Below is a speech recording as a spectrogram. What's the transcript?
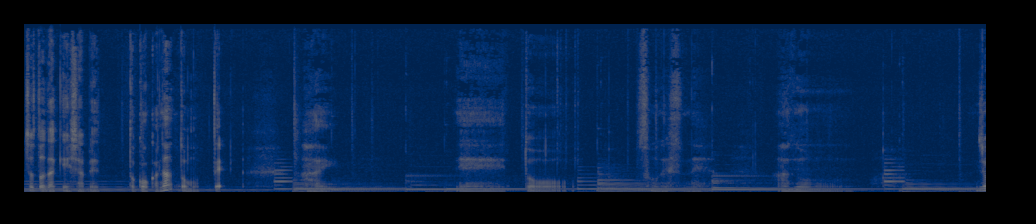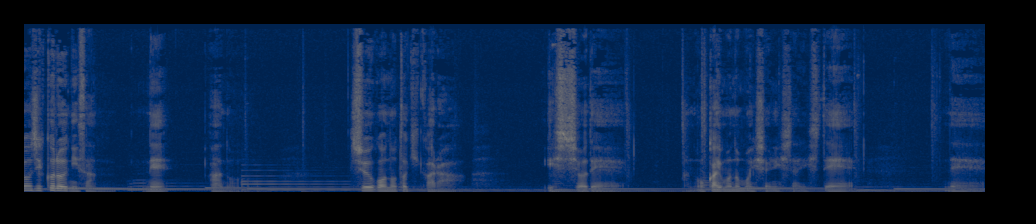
ちょっとだけ喋っとこうかなと思って。はい。えー、っとそうですね。あのジョージ・クルーニさんねあの集合の時から一緒であのお買い物も一緒にしたりして。で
